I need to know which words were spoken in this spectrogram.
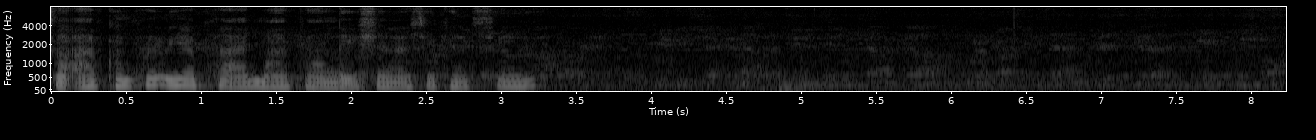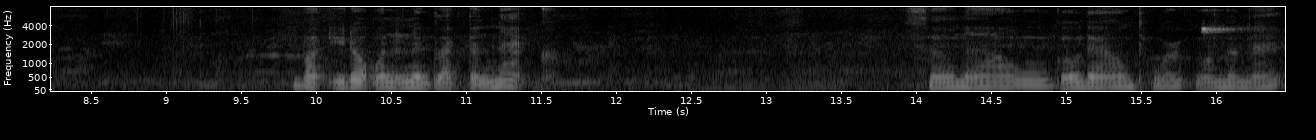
So I've completely applied my foundation as you can see. But you don't want to neglect the neck. So now we'll go down to work on the neck.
